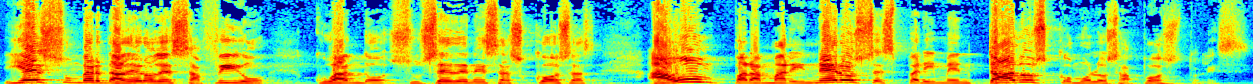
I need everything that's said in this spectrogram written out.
Y es un verdadero desafío cuando suceden esas cosas aún para marineros experimentados como los apóstoles.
